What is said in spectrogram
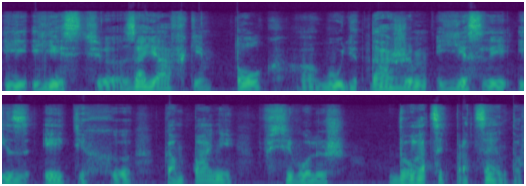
и есть э, заявки толк будет. Даже если из этих компаний всего лишь 20%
